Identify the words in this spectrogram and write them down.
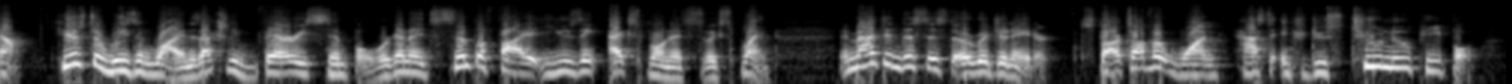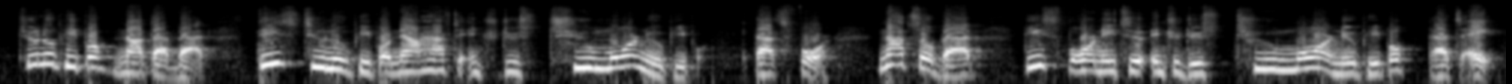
Now, here's the reason why. And it's actually very simple. We're going to simplify it using exponents to explain. Imagine this is the originator. Starts off at 1, has to introduce two new people. Two new people, not that bad. These two new people now have to introduce two more new people. That's 4. Not so bad. These four need to introduce two more new people. That's eight.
